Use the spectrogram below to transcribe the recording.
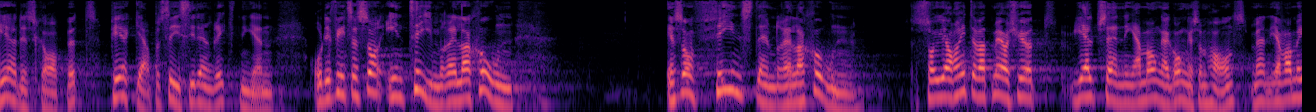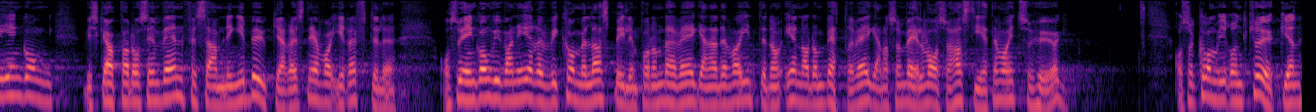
Herdeskapet pekar precis i den riktningen. Och det finns en sån intim relation, en sån finstämd relation. Så jag har inte varit med och kört hjälpsändningar många gånger som Hans, men jag var med en gång, vi skaffade oss en vänförsamling i Bukarest när jag var i Räftele. Och så en gång vi var nere, vi kom med lastbilen på de där vägarna, det var inte de, en av de bättre vägarna som väl var, så hastigheten var inte så hög. Och så kom vi runt kröken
